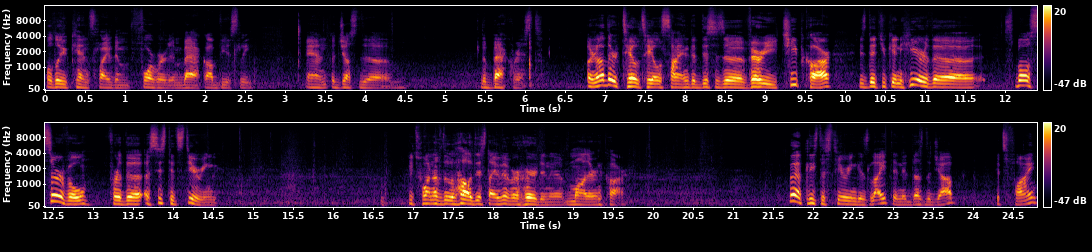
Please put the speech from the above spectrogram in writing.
although you can slide them forward and back obviously and adjust the, the backrest. Another telltale sign that this is a very cheap car is that you can hear the small servo for the assisted steering. It's one of the loudest I've ever heard in a modern car. But at least the steering is light and it does the job. It's fine.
